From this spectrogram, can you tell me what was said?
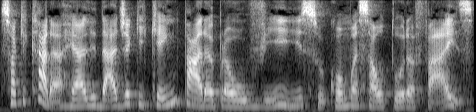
Só que, cara, a realidade é que quem para pra ouvir isso, como essa autora faz,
